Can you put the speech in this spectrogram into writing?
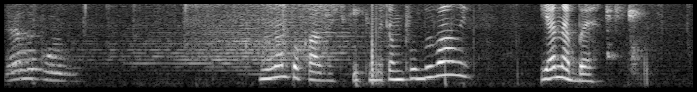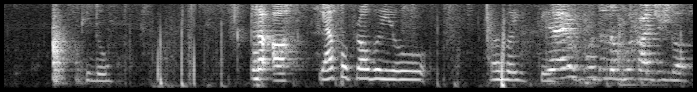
Я не понял. Ну нам покажуть, скільки ми там побивали. Я на Б. Піду. На А. Я попробую вийти. Я їх буду на блокаді ждати.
